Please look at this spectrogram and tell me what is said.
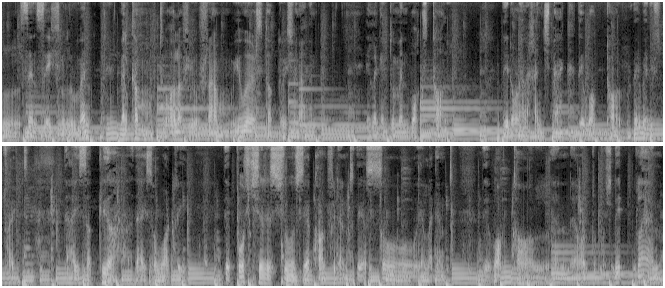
beautiful, sensational woman. Welcome to all of you from yours, Dr. Vishwanathan. Elegant woman walks tall. They don't have a hunchback. They walk tall. They're very straight. The eyes are clear. The eyes are watery. their posture shows they are confident, they are so elegant, they walk tall and they are all proportioned. They plan,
